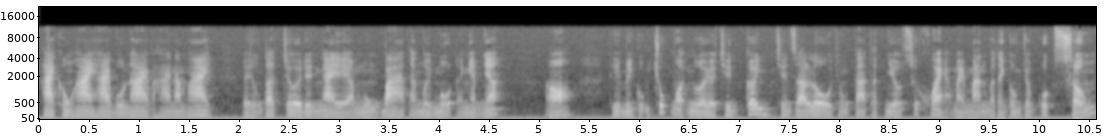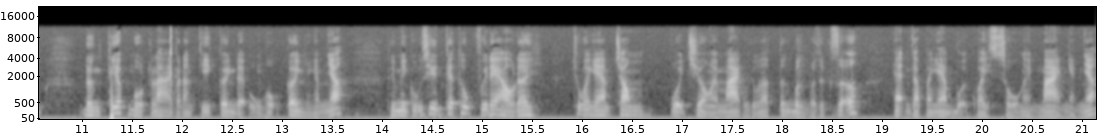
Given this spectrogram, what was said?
202 242 và 252 để chúng ta chơi đến ngày à, mùng 3 tháng 11 anh em nhé. Đó, thì mình cũng chúc mọi người ở trên kênh, trên Zalo chúng ta thật nhiều sức khỏe, may mắn và thành công trong cuộc sống. Đừng tiếp một like và đăng ký kênh để ủng hộ kênh anh em nhé. Thì mình cũng xin kết thúc video ở đây. Chúc anh em trong buổi chiều ngày mai của chúng ta tưng bừng và rực rỡ. Hẹn gặp anh em buổi quay số ngày mai anh em nhé.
